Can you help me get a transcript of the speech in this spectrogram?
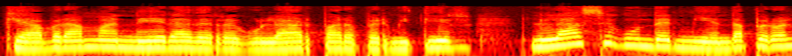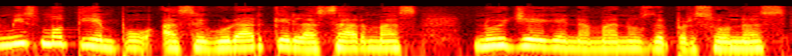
que habrá manera de regular para permitir la segunda enmienda, pero al mismo tiempo asegurar que las armas no lleguen a manos de personas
